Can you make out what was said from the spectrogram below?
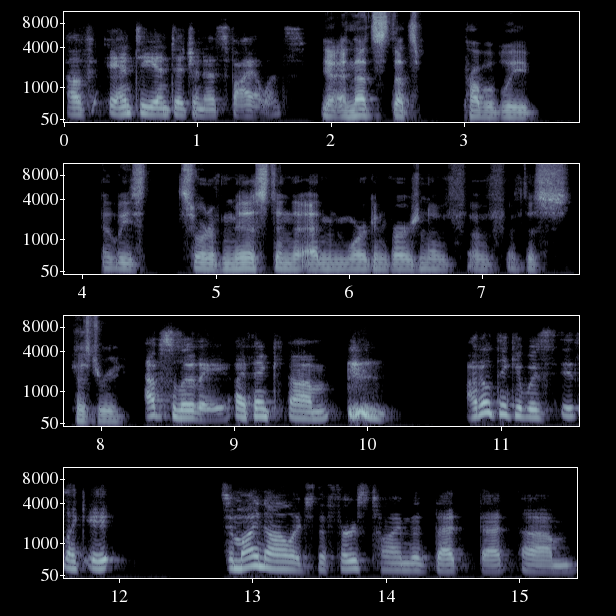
of anti-indigenous violence. Yeah, and that's that's probably at least sort of missed in the Edmund Morgan version of of, of this history. Absolutely, I think um, I don't think it was it, like it. To my knowledge, the first time that that that um,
